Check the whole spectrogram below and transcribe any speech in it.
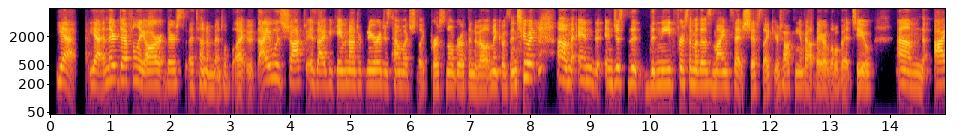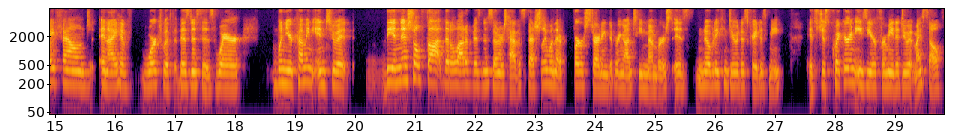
yeah, yeah, and there definitely are. There's a ton of mental. I, I, was shocked as I became an entrepreneur, just how much like personal growth and development goes into it, um, and and just the the need for some of those mindset shifts, like you're talking about there a little bit too. Um, I found, and I have worked with businesses where when you're coming into it, the initial thought that a lot of business owners have, especially when they're first starting to bring on team members, is nobody can do it as great as me. It's just quicker and easier for me to do it myself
